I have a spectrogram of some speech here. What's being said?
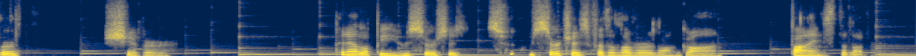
Earth Shiver. Penelope, who searches, who searches for the lover long gone, finds the lover.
